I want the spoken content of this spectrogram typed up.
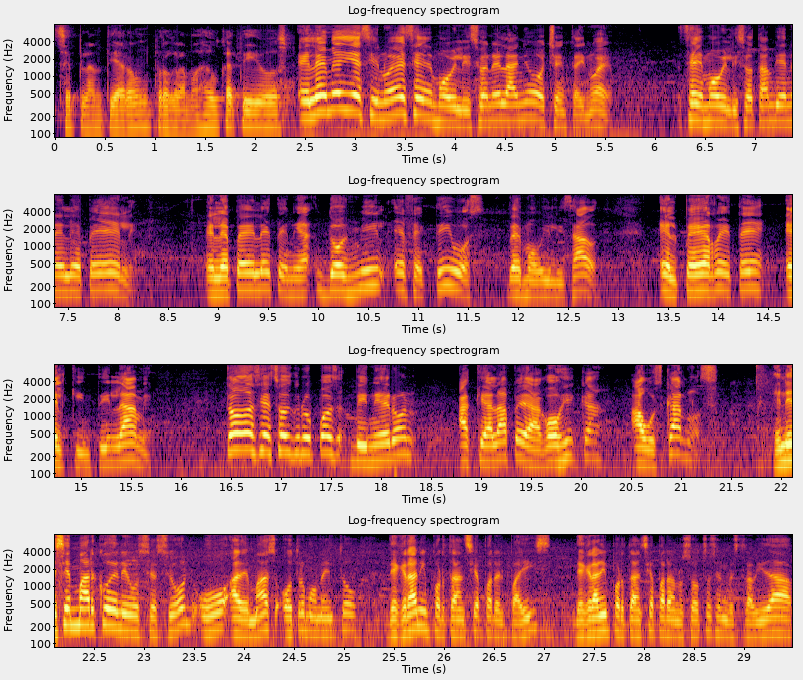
se plantearon programas educativos. El M19 se desmovilizó en el año 89. Se desmovilizó también el EPL. El EPL tenía 2.000 efectivos desmovilizados. El PRT, el Quintín Lame. Todos esos grupos vinieron aquí a la pedagógica a buscarnos. En ese marco de negociación hubo además otro momento de gran importancia para el país, de gran importancia para nosotros en nuestra vida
